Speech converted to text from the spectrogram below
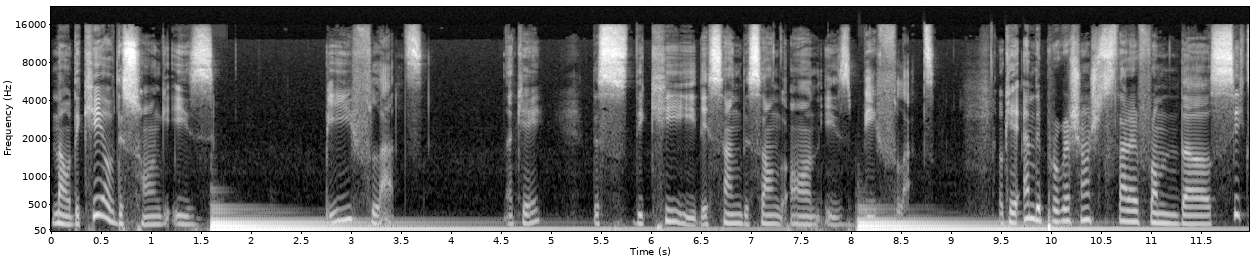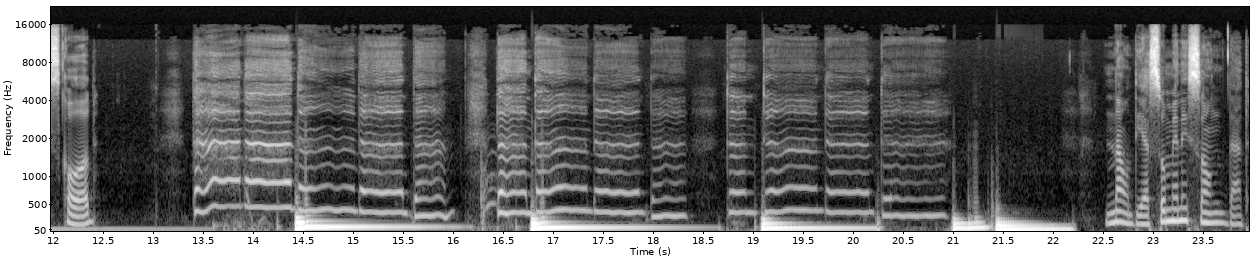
Now, the key of the song is B flat. Okay, this the key they sang the song on is B flat. Okay, and the progression started from the sixth chord. Now there are so many songs that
